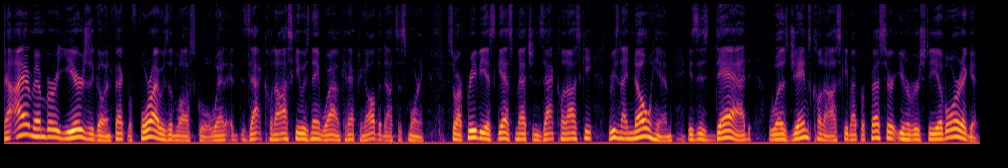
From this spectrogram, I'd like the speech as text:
Now, I remember years ago, in fact, before I was in law school, when Zach Klonoski was named. Wow, I'm connecting all the dots this morning. So, our previous guest mentioned Zach Klonoski. The reason I know him is his dad was James Klonoski, my professor at University of Oregon.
